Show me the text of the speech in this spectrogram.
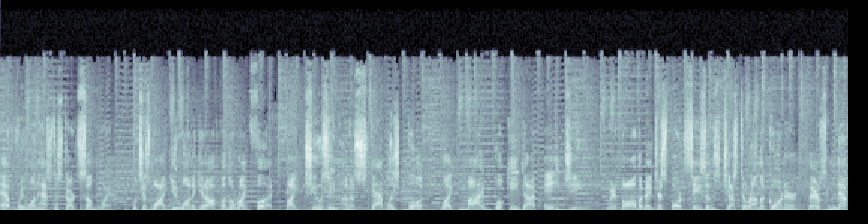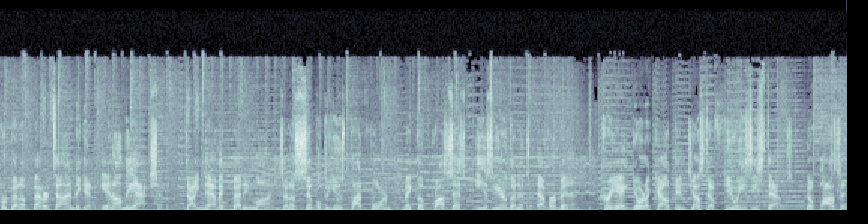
Everyone has to start somewhere, which is why you want to get off on the right foot by choosing an established book like MyBookie.ag. With all the major sports seasons just around the corner, there's never been a better time to get in on the action. Dynamic betting lines and a simple to use platform make the process easier than it's ever been. Create your account in just a few easy steps. Deposit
